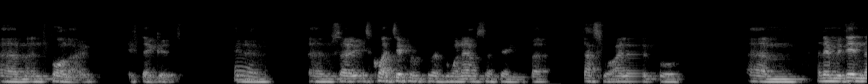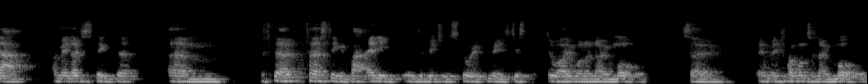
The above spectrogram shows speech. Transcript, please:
um, and follow if they're good. You mm. know, um, so it's quite different from everyone else, I think. But that's what I look for. Um, and then within that, I mean, I just think that um, the third, first thing about any individual story for me is just, do I want to know more? So um, if I want to know more,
